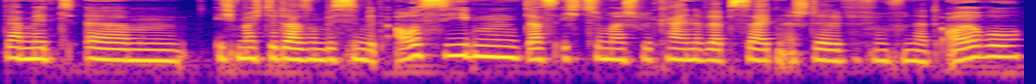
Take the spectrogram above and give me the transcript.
Damit ähm, ich möchte da so ein bisschen mit aussieben, dass ich zum Beispiel keine Webseiten erstelle für 500 Euro,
